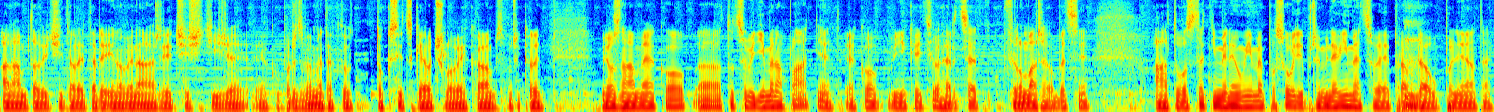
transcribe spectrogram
a nám to vyčítali tady i novináři čeští, že jako proč zveme takto toxického člověka. My jsme říkali, my ho známe jako uh, to, co vidíme na plátně, jako vynikajícího herce, filmaře obecně. A to ostatní my neumíme posoudit, protože my nevíme, co je pravda mm. úplně. A, tak.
